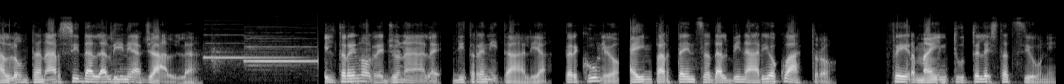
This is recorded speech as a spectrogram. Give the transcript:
Allontanarsi dalla linea gialla. Il treno regionale di Trenitalia per Cuneo è in partenza dal binario 4. Ferma in tutte le stazioni.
